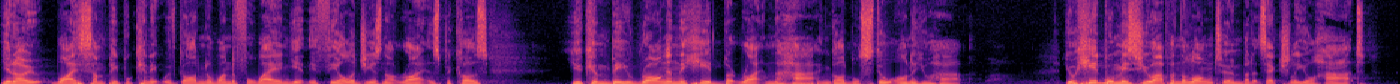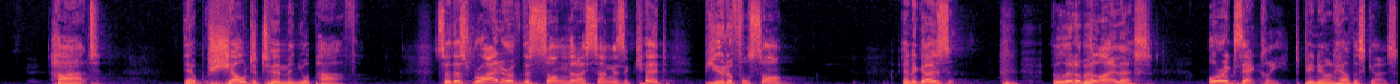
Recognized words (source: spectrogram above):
you know, why some people connect with God in a wonderful way and yet their theology is not right is because you can be wrong in the head but right in the heart, and God will still honor your heart. Your head will mess you up in the long term, but it's actually your heart, heart, that shall determine your path. So, this writer of the song that I sung as a kid, beautiful song. And it goes a little bit like this, or exactly, depending on how this goes.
